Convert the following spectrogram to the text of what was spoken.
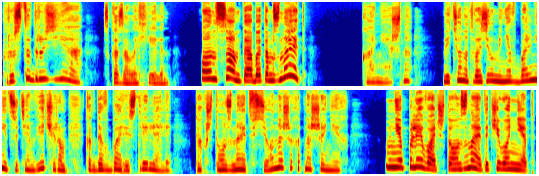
просто друзья», — сказала Хелен. «Он сам-то об этом знает?» «Конечно. Ведь он отвозил меня в больницу тем вечером, когда в баре стреляли. Так что он знает все о наших отношениях». «Мне плевать, что он знает, а чего нет»,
